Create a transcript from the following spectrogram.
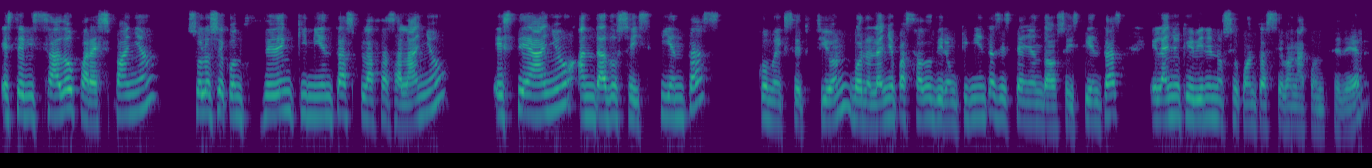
Este visado para España solo se conceden 500 plazas al año. Este año han dado 600 como excepción. Bueno, el año pasado dieron 500, este año han dado 600. El año que viene no sé cuántas se van a conceder.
